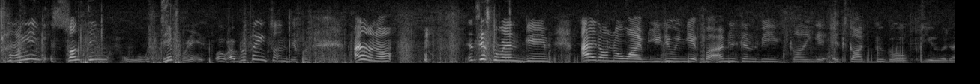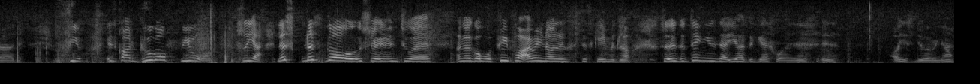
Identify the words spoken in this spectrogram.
Playing something different. We're playing something different. I don't know. It's just a random game. I don't know why I'm doing it, but I'm just gonna be calling it. It's called Google Feud. Feud. It's called Google Feud. So yeah, let's let's go straight into it. I'm gonna go with people. I already know this, this game is up. So the thing is that you have to guess what it is. is I'll just do it right now.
